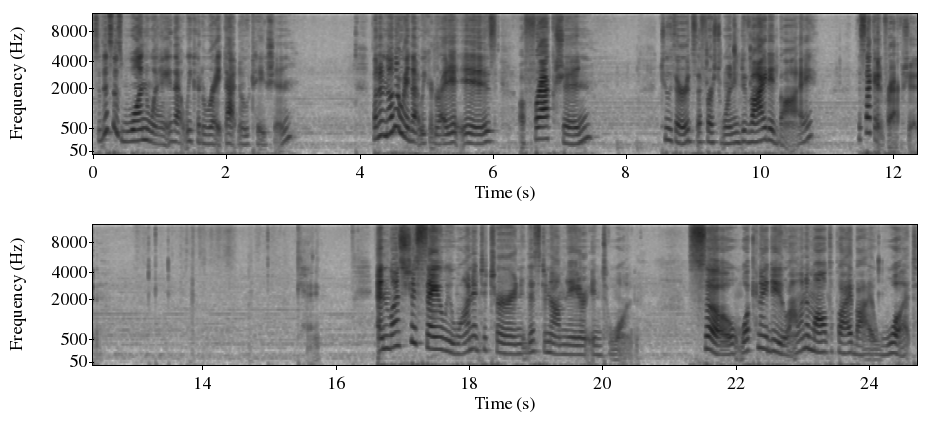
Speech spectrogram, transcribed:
So this is one way that we could write that notation. But another way that we could write it is a fraction, two-thirds, the first one, divided by the second fraction. Okay. And let's just say we wanted to turn this denominator into 1. So, what can I do? I want to multiply by what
